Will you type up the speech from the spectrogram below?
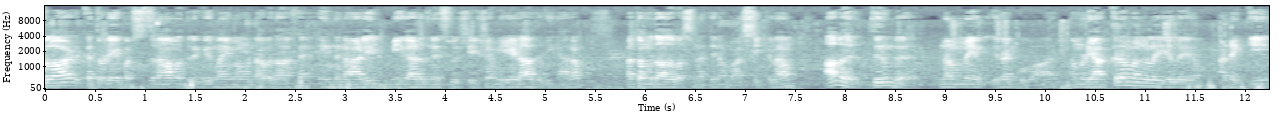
அலார்டு கத்தருடைய பரிசுத்த நாமத்திற்கு மயமம் உண்டாவதாக. இந்த நாளில் மீகாரதனை சுவிசேஷம் ஏழாவது அதிகாரம் பத்தொன்பதாவது வசனத்தை நாம் வாசிக்கலாம். அவர் திரும்ப நம்மை இறங்குவார். நம்முடைய அக்கிரமங்களை எல்லாம் அடக்கி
